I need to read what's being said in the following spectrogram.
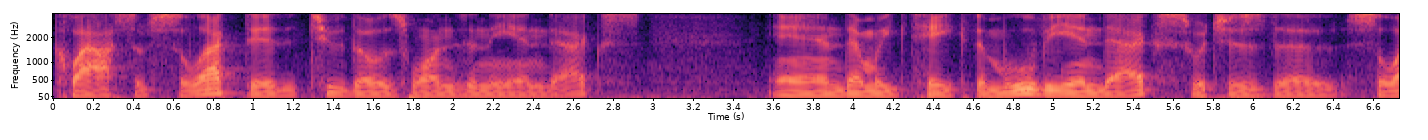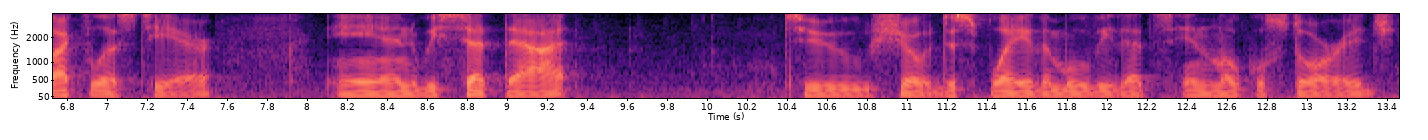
class of selected to those ones in the index. And then we take the movie index, which is the select list here, and we set that to show display the movie that's in local storage.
